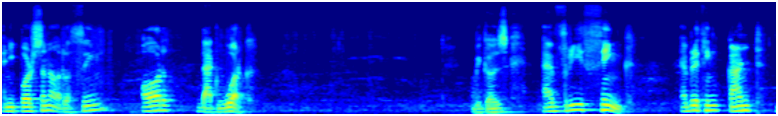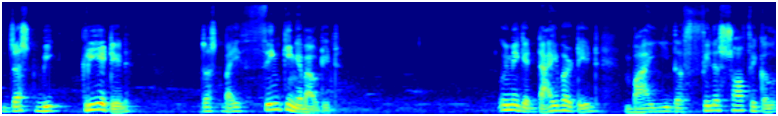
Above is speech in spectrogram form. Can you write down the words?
any person or a thing or that work. Because everything everything can't just be created just by thinking about it. We may get diverted by the philosophical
